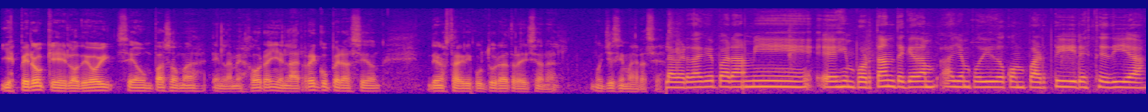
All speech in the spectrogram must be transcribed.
y espero que lo de hoy sea un paso más en la mejora y en la recuperación de nuestra agricultura tradicional. Muchísimas gracias. La verdad que para mí es importante que hayan podido compartir este día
